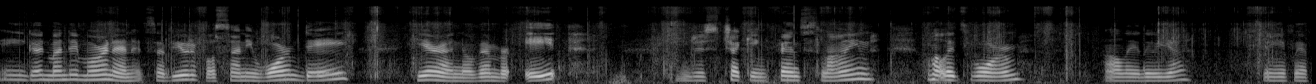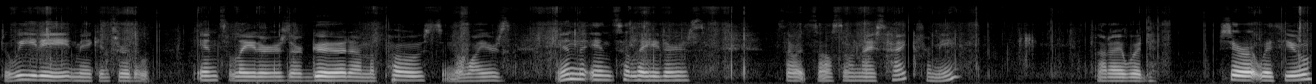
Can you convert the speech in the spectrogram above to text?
Hey, good Monday morning. It's a beautiful, sunny, warm day here on November 8th. I'm just checking fence line while it's warm. Hallelujah. Seeing if we have to weed eat, making sure the insulators are good on the posts and the wires in the insulators. So it's also a nice hike for me. Thought I would share it with you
